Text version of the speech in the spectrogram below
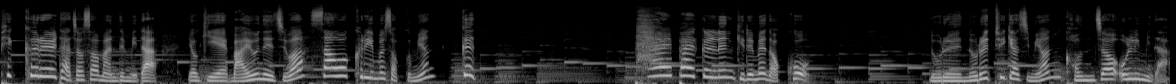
피클을 다져서 만듭니다. 여기에 마요네즈와 사워크림을 섞으면 끝! 팔팔 끓는 기름에 넣고 노릇노릇 튀겨지면 건져 올립니다.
